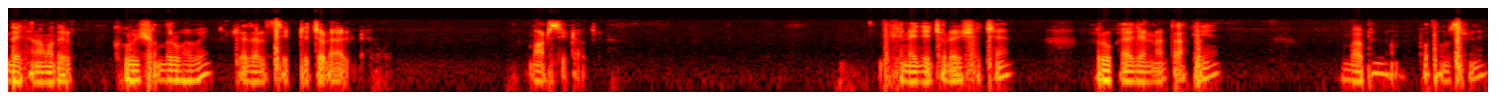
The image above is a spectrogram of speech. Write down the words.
দেখেন আমাদের খুবই সুন্দরভাবে রেজাল্ট সিটে চলে আসবে। মার্কশিট হবে দেখেন এই যে চলে এসেছে। রুকায়া জান্নাত আখি। নাম প্রথম শ্রেণি।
